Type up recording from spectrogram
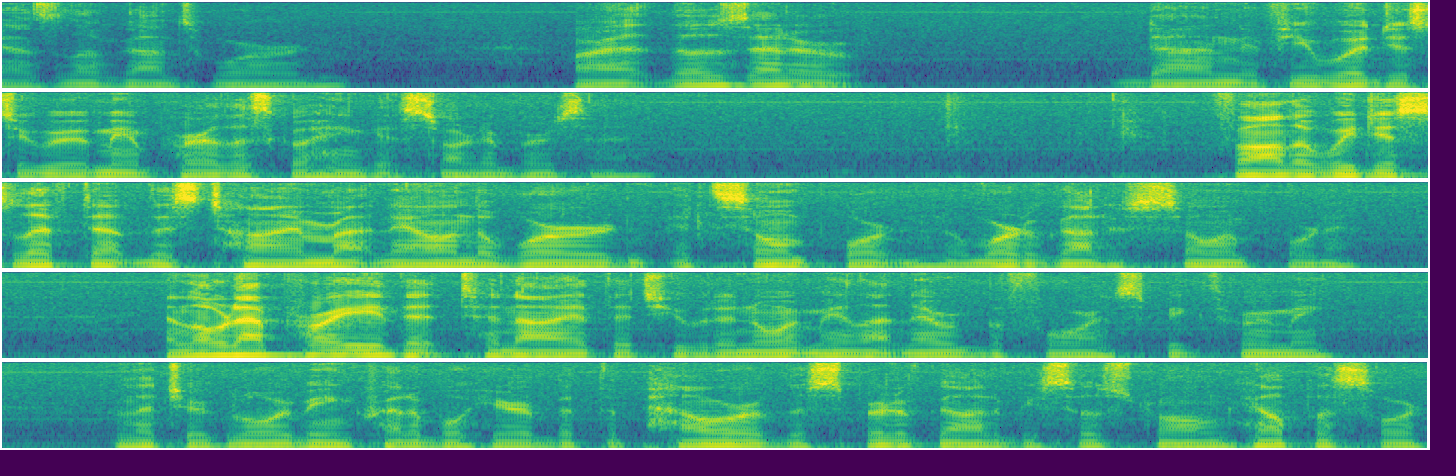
guys love God's word. All right, those that are done, if you would just agree with me in prayer, let's go ahead and get started, verse Bruce. Father, we just lift up this time right now in the Word. It's so important. The Word of God is so important. And Lord, I pray that tonight that you would anoint me like never before and speak through me. And let your glory be incredible here. But the power of the Spirit of God to be so strong. Help us, Lord,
